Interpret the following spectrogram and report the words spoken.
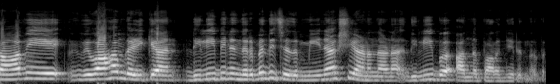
കാവ്യയെ വിവാഹം കഴിക്കാൻ ദിലീപിനെ നിർബന്ധിച്ചത് മീനാക്ഷിയാണെന്നാണ് ദിലീപ് അന്ന് പറഞ്ഞിരുന്നത്.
